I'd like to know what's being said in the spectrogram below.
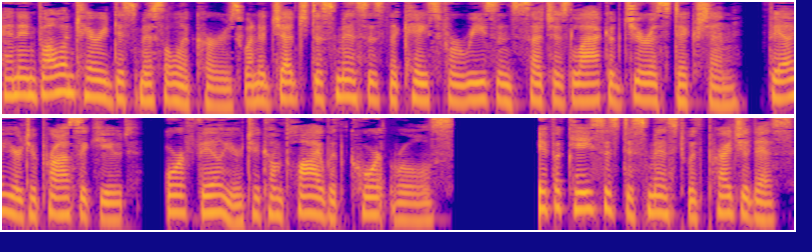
An involuntary dismissal occurs when a judge dismisses the case for reasons such as lack of jurisdiction, failure to prosecute, or failure to comply with court rules. If a case is dismissed with prejudice,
